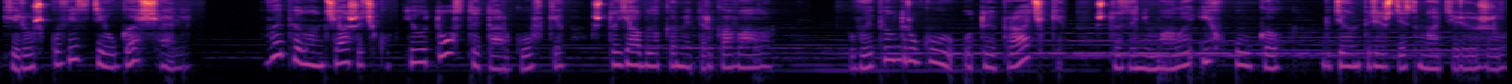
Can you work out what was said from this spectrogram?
Кирюшку везде угощали. Выпил он чашечку и у толстой торговки, что яблоками торговала. Выпил другую у той прачки, что занимала их угол, где он прежде с матерью жил.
